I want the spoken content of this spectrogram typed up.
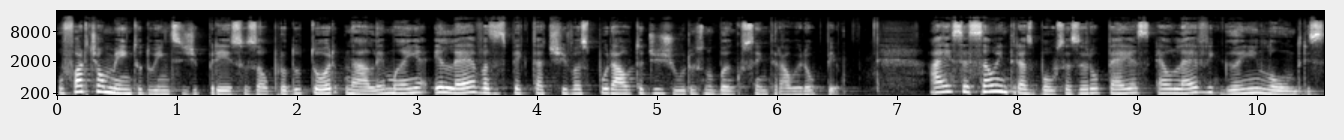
O forte aumento do índice de preços ao produtor na Alemanha eleva as expectativas por alta de juros no Banco Central Europeu. A exceção entre as bolsas europeias é o leve ganho em Londres,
